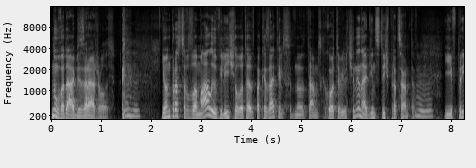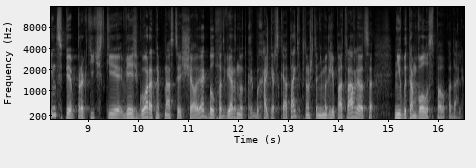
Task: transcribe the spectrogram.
ну, вода обеззараживалась. И он просто взломал и увеличил вот этот показатель с, одной, там, с какой-то величины на 11 тысяч процентов. И, в принципе, практически весь город на 15 тысяч человек был подвергнут как бы хакерской атаке, потому что они могли поотравливаться, у них бы там волосы повыпадали.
